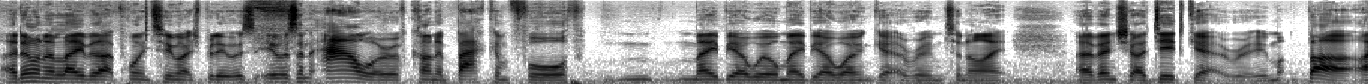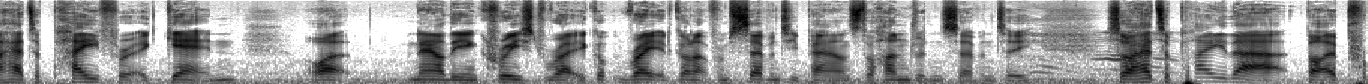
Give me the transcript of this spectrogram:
I don't want to labour that point too much, but it was it was an hour of kind of back and forth. M- maybe I will, maybe I won't get a room tonight. Uh, eventually, I did get a room, but I had to pay for it again. Uh, now the increased rate got, rate had gone up from 70 pounds to 170 so I had to pay that but I, pr-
